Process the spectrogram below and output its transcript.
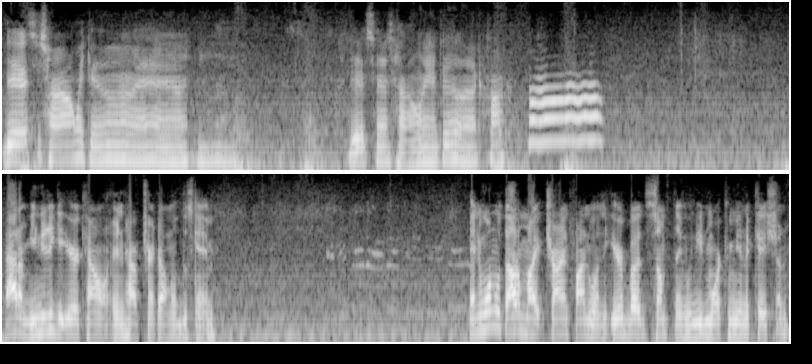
This is how we do it. This is how we do it. Adam, you need to get your account and have Trent download this game. Anyone without a mic, try and find one. Earbuds, something. We need more communication.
